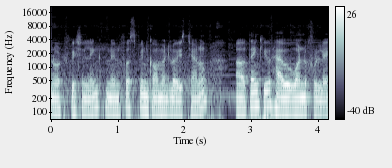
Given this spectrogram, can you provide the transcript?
నోటిఫికేషన్ లింక్ నేను ఫస్ట్ పిన్ కామెంట్లో ఇచ్చాను thank you have a wonderful day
